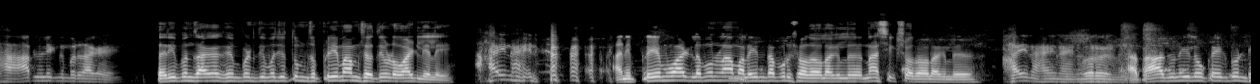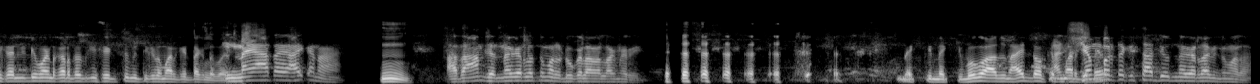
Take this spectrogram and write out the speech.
हा आपल्याला एक नंबर जागा आहे. तरी पण जागा कमी पडती म्हणजे तुमचं प्रेम आमच्यावर तेवढं वाढलेलं आहे. आहे नाही ना. आणि प्रेम वाढलं म्हणून आम्हाला इंदापूर शोधावं लागलं नाशिक शोधावं लागलं. आहे ना आहे ना बरोबर आहे. आता अजूनही लोक एक दोन ठिकाणी डिमांड करतात की शेठ तुम्ही तिकडे मार्केट टाकलं पाहिजे. नाही आता ऐका ना. हम्म. आता आमच्या नगरला तुम्हाला डोकं लावावं लागणार आहे. नक्की नक्की. बघू अजून आहेत डॉक्टर आणि मार्केट शंभर टक्के साथ देऊ नगरला आम्ही तुम्हाला.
